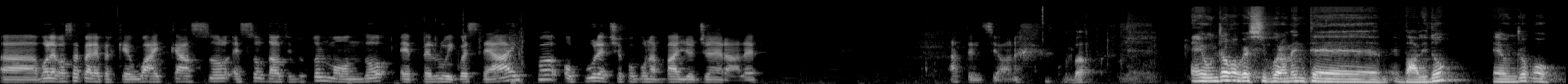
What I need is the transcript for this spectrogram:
Uh, volevo sapere perché White Castle è sold out in tutto il mondo e per lui questo è hype oppure c'è proprio un abbaglio generale? Attenzione. Bah. È un gioco che sicuramente è valido, è un gioco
